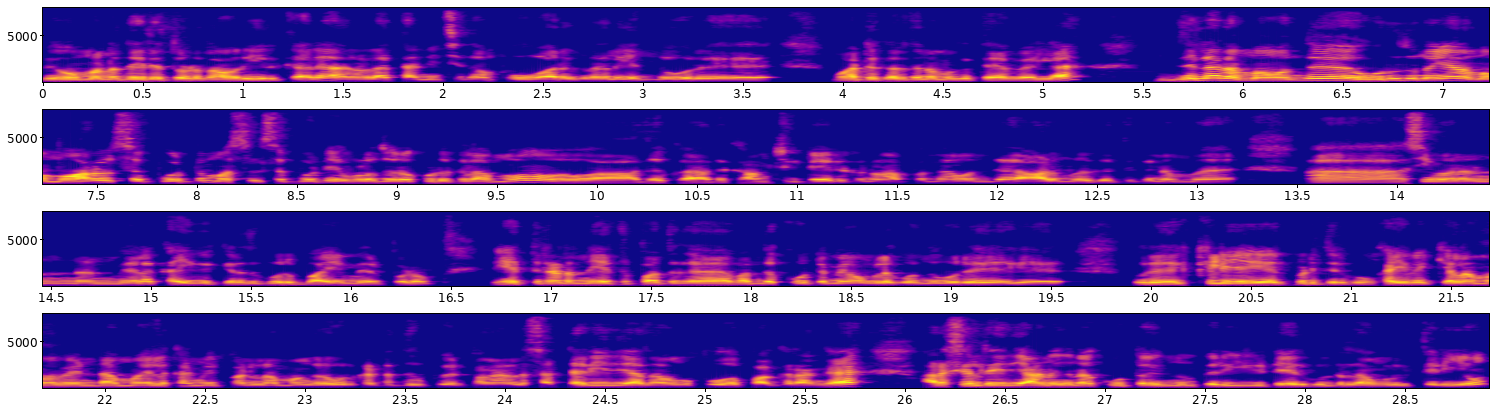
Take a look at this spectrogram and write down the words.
மிகவும் மனதைரியத்தோட தான் அவர் இருக்கார். அதனால் தனிச்சு தான் போவாருங்கிறதுல எந்த ஒரு மாற்று நமக்கு தேவையில்லை. இதில் நம்ம வந்து உறுதுணையாக நம்ம மாரல் சப்போர்ட்டு மசில் சப்போர்ட்டு எவ்வளோ தூரம் கொடுக்கலாமோ அதை அதை காமிச்சிக்கிட்டே இருக்கணும். அப்போ தான் வந்து ஆளும் வர்க்கத்துக்கு நம்ம சீமானன் சீமானண்ணன் மேலே கை வைக்கிறதுக்கு ஒரு பயம் ஏற்படும். நேற்று நடந்த நேற்று பார்த்து வந்த கூட்டமே அவங்களுக்கு வந்து ஒரு ஒரு கிளியை ஏற்படுத்தியிருக்கும். கை வைக்கலாமா வேண்டாமா இல்லை கன்விட் பண்ணலாமாங்கிற ஒரு கட்டத்துக்கு போயிருப்பாங்க. அதனால் சட்ட ரீதியாக தான் அவங்க போக பார்க்குறாங்க. அரசியல் ரீதியாக அணுகுனா கூட்டம் இன்னும் பெருகிக்கிட்டே இருக்குன்றது அவங்களுக்கு தெரியும்.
